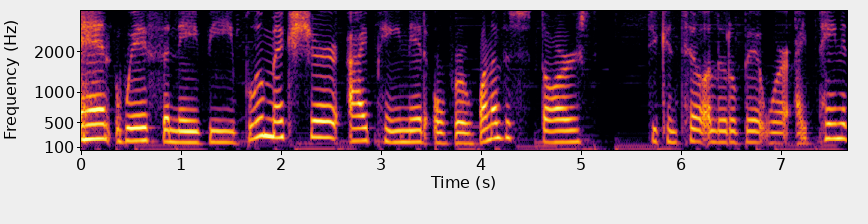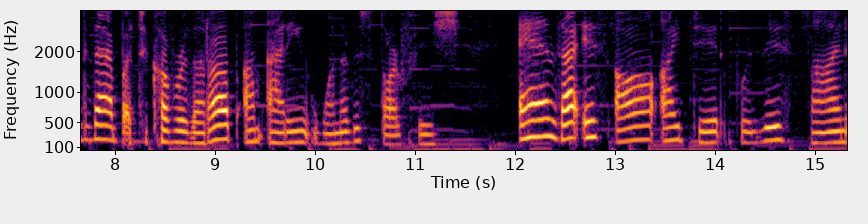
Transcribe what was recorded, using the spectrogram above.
And with the navy blue mixture, I painted over one of the stars you can tell a little bit where I painted that, but to cover that up, I'm adding one of the starfish. And that is all I did for this sign,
